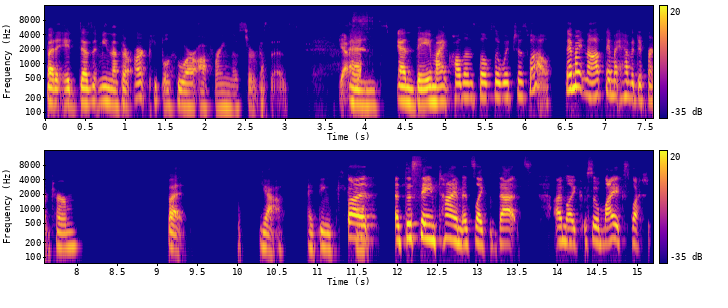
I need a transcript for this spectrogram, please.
But it doesn't mean that there aren't people who are offering those services. Yes. And and they might call themselves a witch as well. They might not. They might have a different term. But yeah, I think But uh, at the same time it's like that's I'm like so my explanation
